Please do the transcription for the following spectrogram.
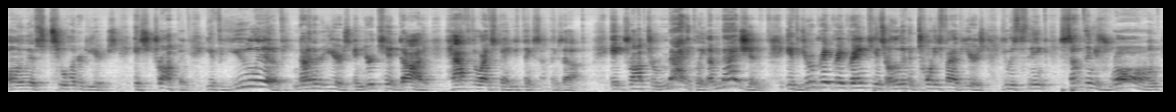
only lives 200 years. It's dropping. If you lived 900 years and your kid died half the lifespan, you think something's up. It dropped dramatically. Imagine if your great great grandkids are only living 25 years, you would think something is wrong.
